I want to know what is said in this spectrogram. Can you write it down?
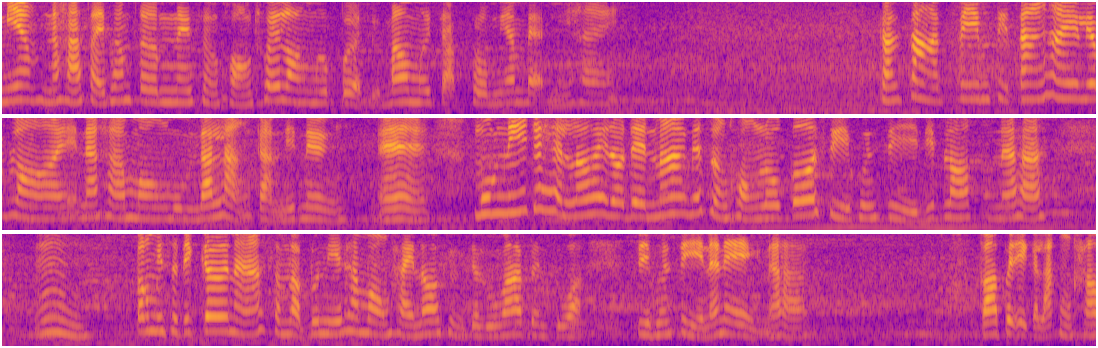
เมียมนะคะ ใส่เพิ่มเติมในส่วนของถ้วยรองมือเปิดหรือเบ้ามือจับโครเมียมแบบนี้ให้การสาดฟิล์มติดตั้งให้เรียบร้อยนะคะ มองมุมด้านหลังกันนิดนึงแอบมุมนี้จะเห็นเลยโดดเด่นมากในส่วนของโลโก้4คูณ4ดิฟล็อกนะคะ อืม ต้องมีสติกเกอร์นะสำหรับรุ่นนี้ถ้ามองภายนอกถึงจะรู้ว่าเป็นตัว4คูณ4นั่นเองนะคะ ก็เป็นเอกลักษณ์ของเขา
